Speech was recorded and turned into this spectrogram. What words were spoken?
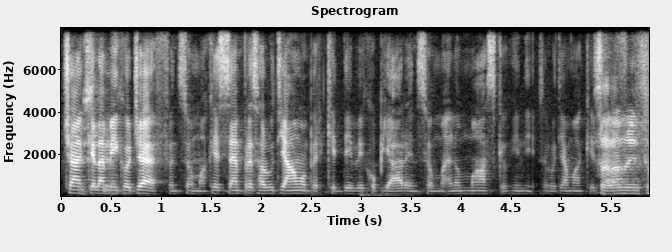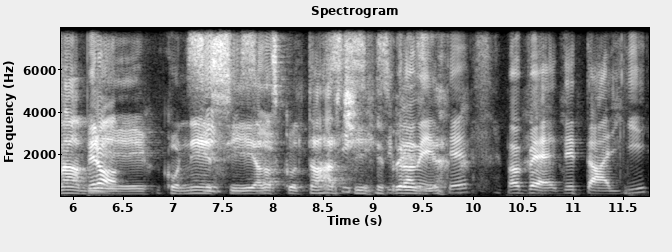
c'è anche l'amico. Jeff, insomma, che sempre salutiamo perché deve copiare, insomma, Elon Musk, quindi salutiamo anche Saranno Jeff. entrambi Però- connessi Sì, sì, ad ascoltarci. Sì, sicuramente. Vabbè, dettagli.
